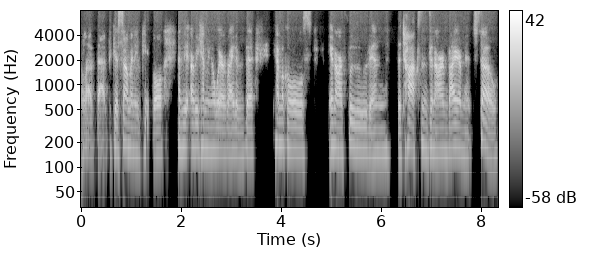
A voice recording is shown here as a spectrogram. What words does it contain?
I love that because so many people are becoming aware, right, of the chemicals in our food and the toxins in our environment. So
